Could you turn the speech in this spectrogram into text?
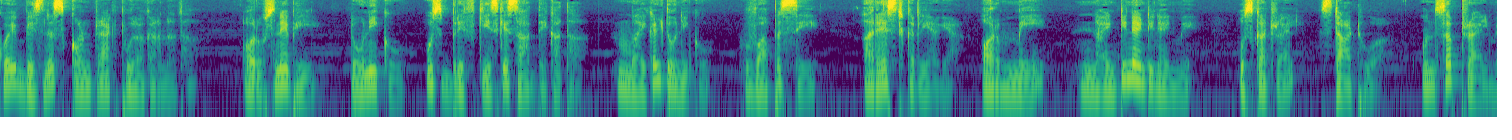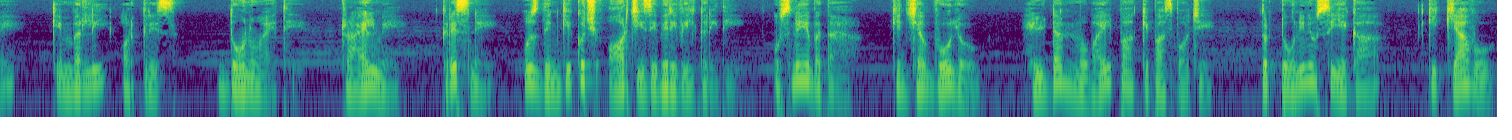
कोई बिज़नेस कॉन्ट्रैक्ट पूरा करना था, और उसने भी टोनी को उस ब्रीफ केस के साथ देखा था। माइकल टोनी को वापस से अरेस्ट कर लिया गया, और मई 1999 में उसका ट्रायल स्टार्ट हुआ। उन सब ट्रायल में किम्बरली और क्रिस दोनों आए थे। ट्रायल में क्रिस ने उस दिन की कुछ और चीज़ें भी रिवील करी थी। उसने ये बताया कि जब वो लोग हिल्टन मोबाइल पार्क के पास पहुँचे तो टोनी ने उससे ये कहा कि क्या वो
